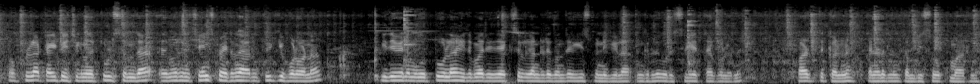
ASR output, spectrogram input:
இப்போ ஃபுல்லாக டைட் வச்சுக்கணும் டூல்ஸ் இருந்தால் இது மாதிரி சேஞ்ச் பண்ணிட்டு இருந்தால் யாரும் தூக்கி போடுவேன்னா இதுவே நமக்கு ஒரு டூலாக இது மாதிரி எக்ஸல் கண்டெடுக்கு வந்து யூஸ் பண்ணிக்கலாம்ங்கிறது ஒரு சிறிய தகவல்னு வாழ்த்துக்கள்னு கன்னடத்தில் தம்பி சோக்குமார்னு.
